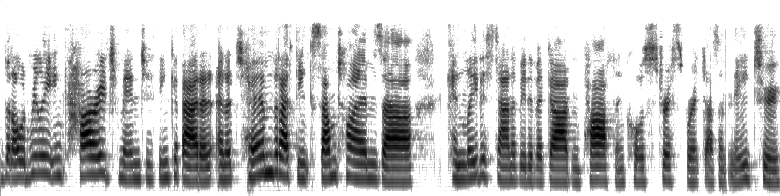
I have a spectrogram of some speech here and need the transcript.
that I would really encourage men to think about it, and a term that I think sometimes uh, can lead us down a bit of a garden path and cause stress where it doesn't need to,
